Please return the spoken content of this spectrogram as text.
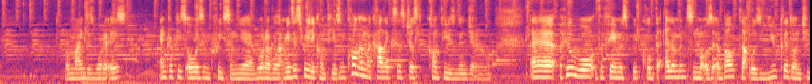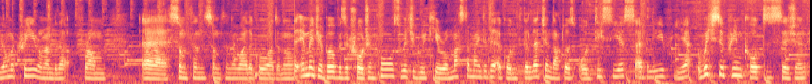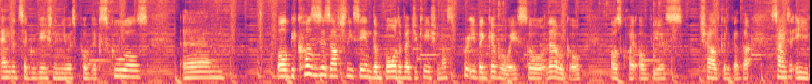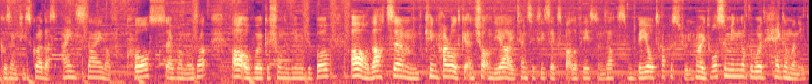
Remind us what it is. Entropy is always increasing, yeah, whatever that means. It's really confusing. Quantum mechanics is just confusing in general. Uh, who wrote the famous book called The Elements and what was it about? That was Euclid on geometry. Remember that from uh, something something a while ago, I don't know. The image above is a Trojan horse. Which Greek hero masterminded it? According to the legend, that was Odysseus, I believe. Yeah. Which Supreme Court decision ended segregation in US public schools? Um, well, because it's actually saying the Board of Education, that's a pretty big giveaway, so there we go. That was quite obvious. child could get that. Science E equals mc squared, that's Einstein, of course, everyone knows that. Art of work is shown in the image above. Oh, that's um, King Harold getting shot in the eye, 1066, Battle of Hastings, that's Bayeux Tapestry. Right, what's the meaning of the word hegemony?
